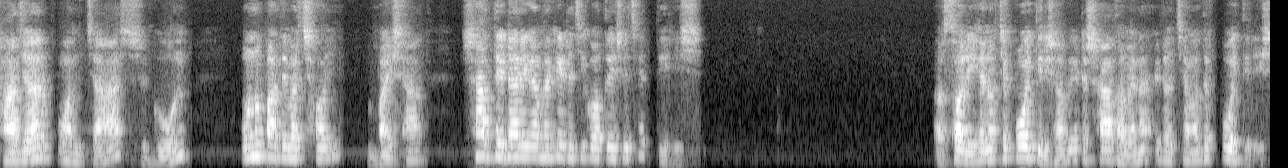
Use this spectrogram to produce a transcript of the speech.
হাজার পঞ্চাশ গুণ অনুপাত এবার ছয় বাই সাত। সাত দিয়ে ডাইরেক্ট আমরা কেটেছি, কত এসেছে? তিরিশ। সরি এখানে হচ্ছে পঁয়ত্রিশ হবে, এটা সাত হবে না, এটা হচ্ছে আমাদের পঁয়ত্রিশ।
